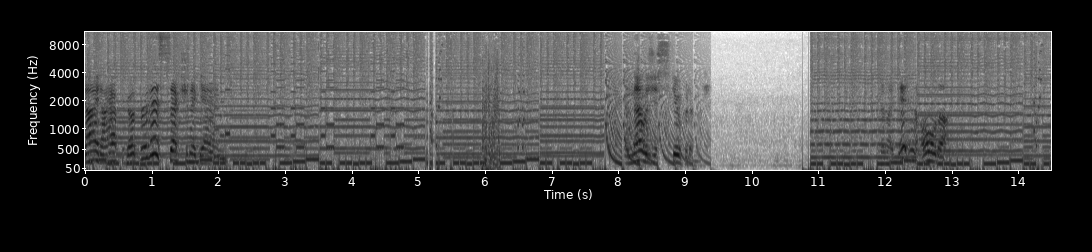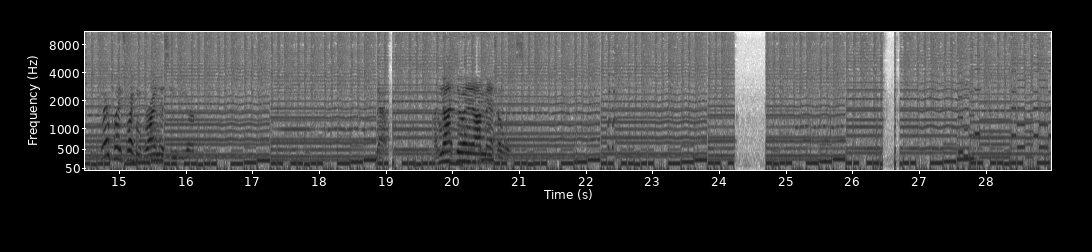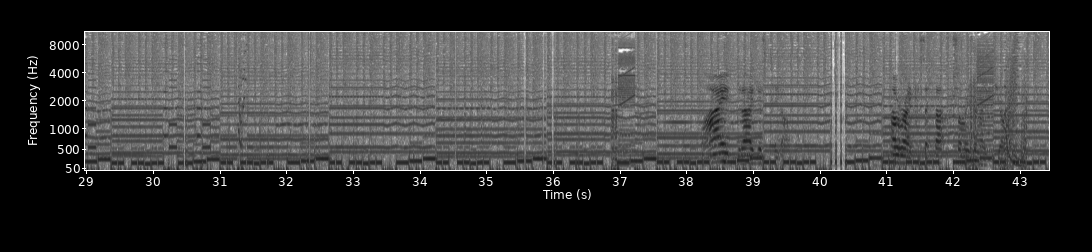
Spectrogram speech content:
Died, I have to go through this section again. And that was just stupid of me. Because I didn't hold up. Is there a place where I can grind this easier? No. I'm not doing it on Mentally. I just hit off? Oh right, because I thought for some reason I jumped.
